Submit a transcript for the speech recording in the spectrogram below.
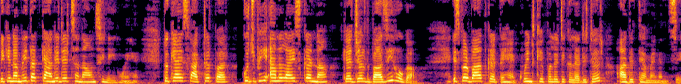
लेकिन अभी तक कैंडिडेट्स अनाउंस ही नहीं हुए हैं। तो क्या इस फैक्टर पर कुछ भी एनालाइज करना क्या जल्दबाजी होगा? इस पर बात करते हैं क्विंट के पॉलिटिकल एडिटर आदित्य मेनन से।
